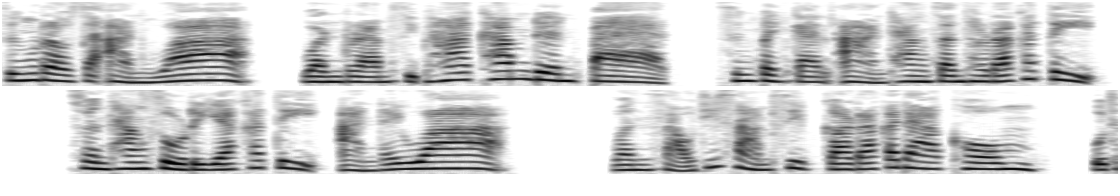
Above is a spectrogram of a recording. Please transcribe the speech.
ซึ่งเราจะอ่านว่า วันแรม 15 ค่ำเดือน 8 ซึ่งเป็นการอ่านทางจันทรคติ ส่วนทางสุริยคติอ่านได้ว่า วันเสาร์ที่ 30 กรกฎาคม พุทธ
